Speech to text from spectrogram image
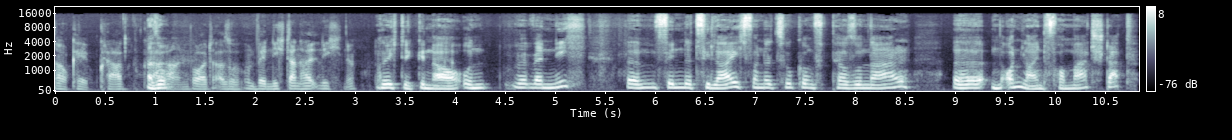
Okay, klar, klare also, Antwort. Also, und wenn nicht, dann halt nicht. Ne? Richtig, genau. Und wenn nicht, ähm, findet vielleicht von der Zukunft Personal äh, ein Online-Format statt.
